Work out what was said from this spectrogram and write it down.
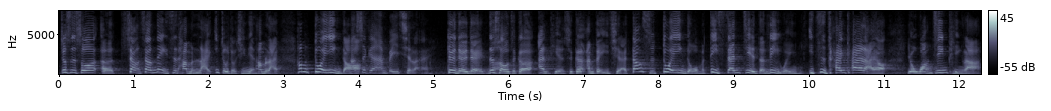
就是说呃，像像那一次他们来，一九九七年他们来，他们对应的他是跟安倍一起来。对对对，那时候这个岸田是跟安倍一起来，当时对应的我们第三届的立委一字摊开来哦，有王金平啦。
